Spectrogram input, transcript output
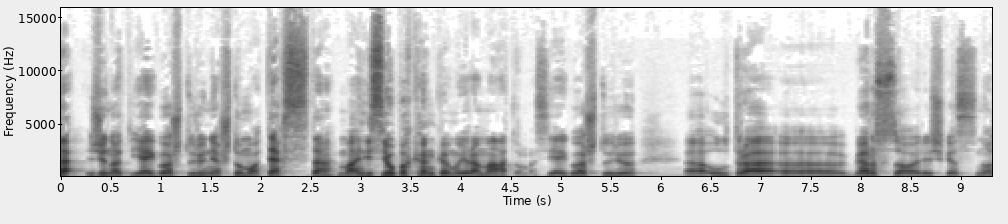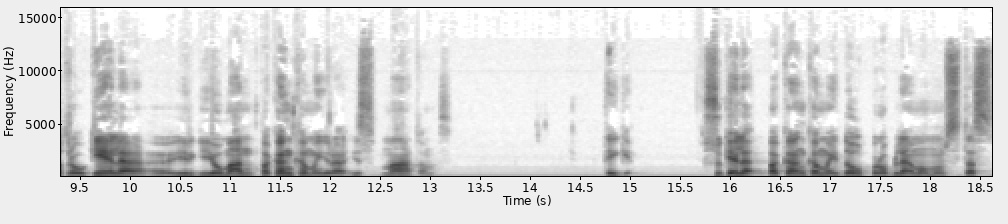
Na, žinot, jeigu aš turiu neštumo tekstą, man jis jau pakankamai yra matomas. Jeigu aš turiu uh, ultra uh, garso, reiškia, nuotraukėlę, uh, irgi jau man pakankamai yra jis matomas. Taigi, sukelia pakankamai daug problemų mums tas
